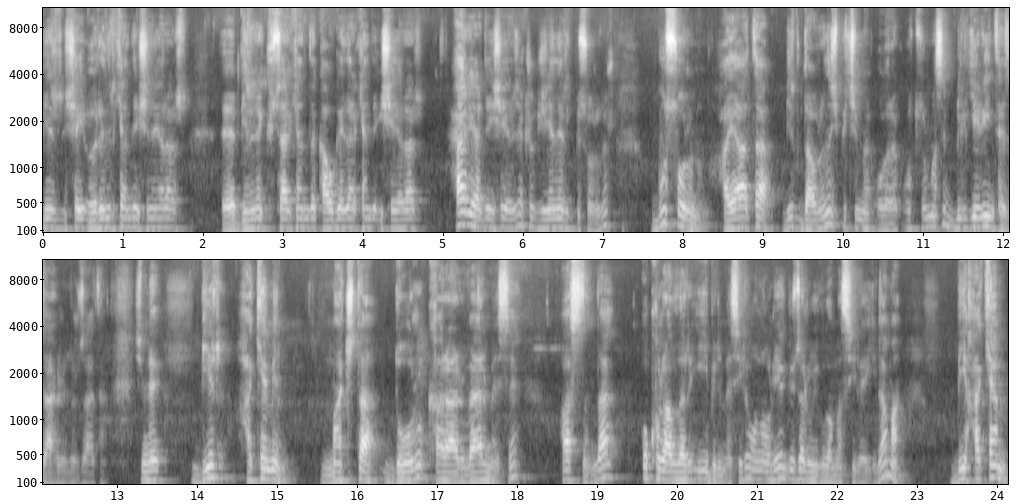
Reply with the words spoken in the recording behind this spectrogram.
bir şey öğrenirken de işine yarar, e, birine küserken de kavga ederken de işe yarar. Her yerde işe yarayacak çok jenerik bir sorudur. Bu sorunun hayata bir davranış biçimi olarak oturması bilgeliğin tezahürüdür zaten. Şimdi bir hakemin maçta doğru karar vermesi aslında o kuralları iyi bilmesiyle onu oraya güzel uygulamasıyla ilgili ama bir hakem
